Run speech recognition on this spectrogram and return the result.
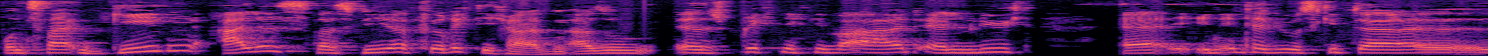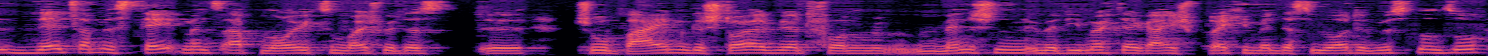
Und zwar gegen alles, was wir für richtig halten. Also er spricht nicht die Wahrheit, er lügt. Äh, in Interviews gibt er seltsame Statements ab, neulich zum Beispiel, dass äh, Joe Biden gesteuert wird von Menschen, über die möchte er gar nicht sprechen, wenn das die Leute wüssten und so.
